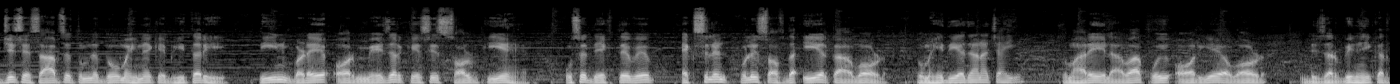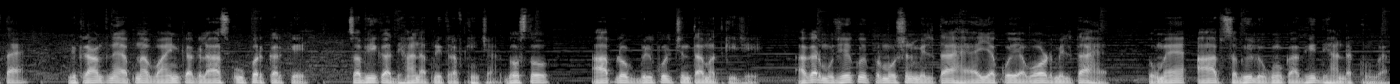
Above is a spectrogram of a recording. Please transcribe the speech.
जिस हिसाब से तुमने दो महीने के भीतर ही तीन बड़े और मेजर केसेस सॉल्व किए हैं, उसे देखते हुए excellent police of the year का अवार्ड तुम्हें ही दिया जाना चाहिए। तुम्हारे अलावा कोई और ये अवार्ड डिजर्व भी नहीं करता है। विक्रांत ने अपना वाइन का गिलास ऊपर करके सभी का ध्यान अपनी तरफ़ खींचा। दोस्तों, आप लोग बिल्कुल चिंता मत कीजिए। अगर मुझे कोई प्रमोशन मिलता है या कोई अवार्ड मिलता है तो मैं आप सभी लोगों का भी ध्यान रखूँगा।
